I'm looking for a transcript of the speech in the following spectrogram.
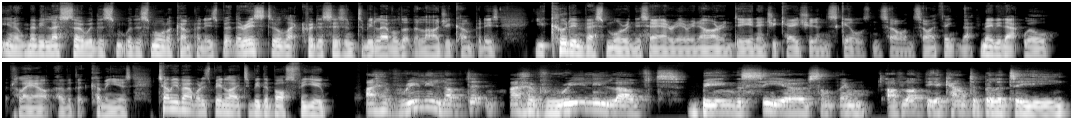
you know, maybe less so with the with the smaller companies, but there is still that criticism to be leveled at the larger companies. You could invest more in this area in R and D and education and skills and so on. So I think that maybe that will play out over the coming years. Tell me about what it's been like to be the boss for you. I have really loved it. I have really loved being the CEO of something. I've loved the accountability.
